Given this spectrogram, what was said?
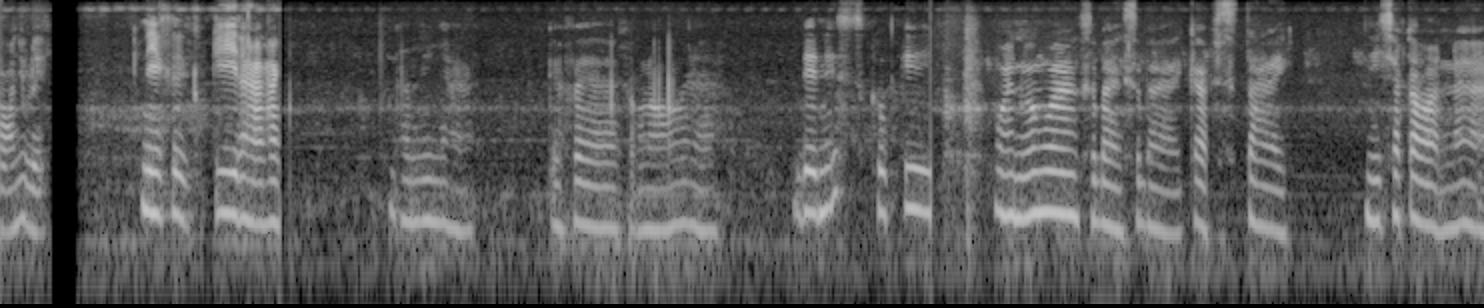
ร้อนอยู่เลย นี่คือคุกกี้นะคะทางอันนี้นะคะกาแฟของน้องนะคะ เดนิสคุกกี้วันว่างๆ สบายๆ กับสไตล์นิชกรนะคะ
